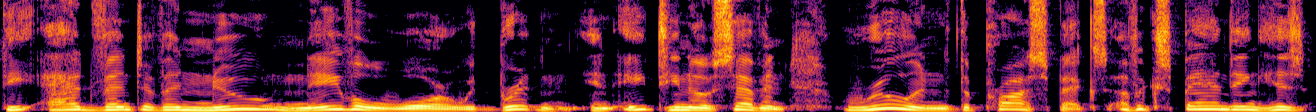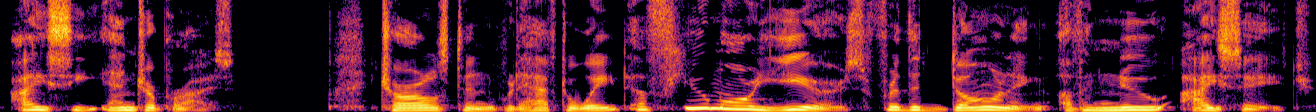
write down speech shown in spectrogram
the advent of a new naval war with Britain in 1807 ruined the prospects of expanding his icy enterprise. Charleston would have to wait a few more years for the dawning of a new ice age.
